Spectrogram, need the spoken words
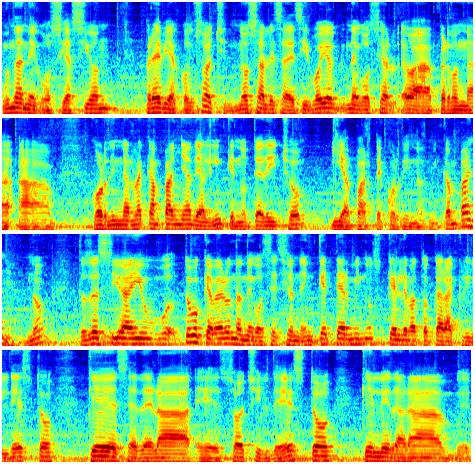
una negociación previa con Xochitl. No sales a decir voy a negociar, perdón, a coordinar la campaña de alguien que no te ha dicho y aparte coordinas mi campaña, ¿no? Entonces sí ahí tuvo que haber una negociación en qué términos, qué le va a tocar a Krill de esto, qué cederá eh, Xochitl de esto, qué le dará eh,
